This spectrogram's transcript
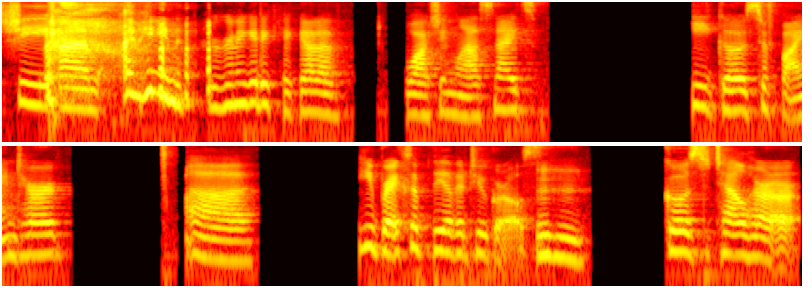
She. Um. I mean. you're gonna get a kick out of watching last night's he goes to find her uh he breaks up the other two girls mhm. goes to tell her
